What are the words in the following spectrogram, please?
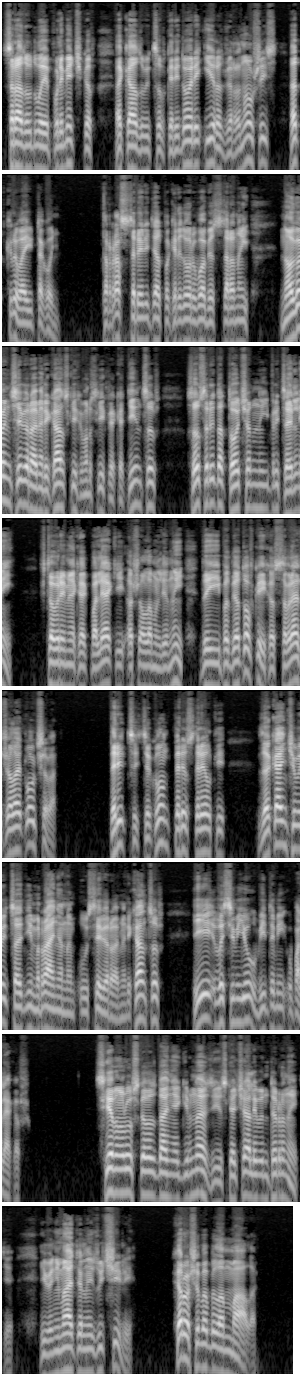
Сразу двое пулеметчиков оказываются в коридоре и, развернувшись, открывают огонь. Трассы летят по коридору в обе стороны, но огонь североамериканских морских пехотинцев сосредоточенный и прицельный в то время как поляки ошеломлены, да и подготовка их оставляет желать лучшего. 30 секунд перестрелки заканчивается одним раненым у североамериканцев и восемью убитыми у поляков. Схему русского здания гимназии скачали в интернете и внимательно изучили. Хорошего было мало.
